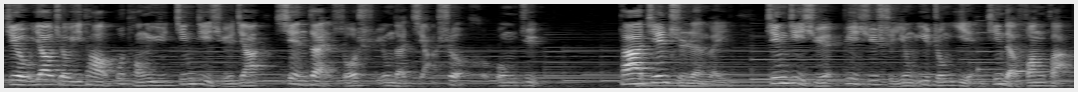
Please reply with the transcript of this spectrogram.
就要求一套不同于经济学家现在所使用的假设和工具。他坚持认为，经济学必须使用一种演进的方法，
